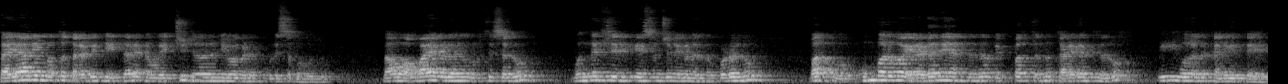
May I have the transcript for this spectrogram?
ತಯಾರಿ ಮತ್ತು ತರಬೇತಿ ಇದ್ದರೆ ನಾವು ಹೆಚ್ಚು ಜನರ ಜೀವಗಳನ್ನು ಉಳಿಸಬಹುದು. ನಾವು ಅಪಾಯಗಳನ್ನು ಗುರುತಿಸಲು, ಮುನ್ನೆಚ್ಚರಿಕೆ ಸೂಚನೆಗಳನ್ನು ಕೊಡಲು ಮತ್ತು ಮುಂಬರುವ ಎರಡನೇ ಹಂತದ ವಿಪತ್ತನ್ನು ತಡೆಗಟ್ಟಲು ಈ ಮೂಲಕ ಕಲಿಯುತ್ತೇವೆ.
